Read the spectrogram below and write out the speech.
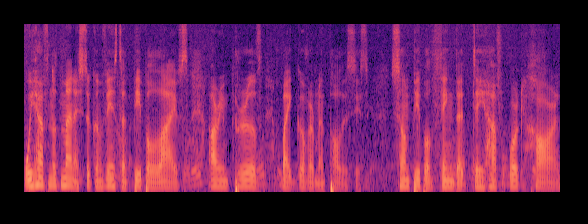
We have not managed to convince that people's lives are improved by government policies. Some people think that they have worked hard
